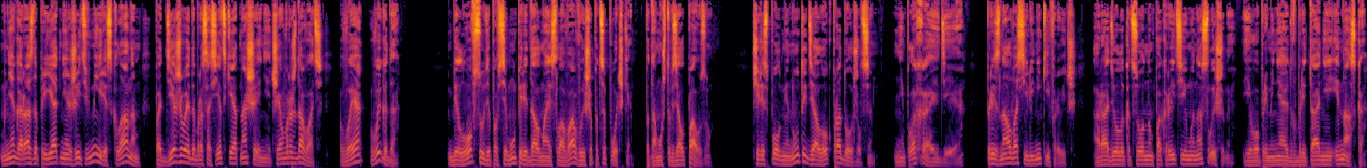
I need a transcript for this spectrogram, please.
Мне гораздо приятнее жить в мире с кланом, поддерживая добрососедские отношения, чем враждовать. В. Выгода». Белов, судя по всему, передал мои слова выше по цепочке, потому что взял паузу. Через полминуты диалог продолжился. «Неплохая идея», — признал Василий Никифорович. «О радиолокационном покрытии мы наслышаны. Его применяют в Британии и Наска.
